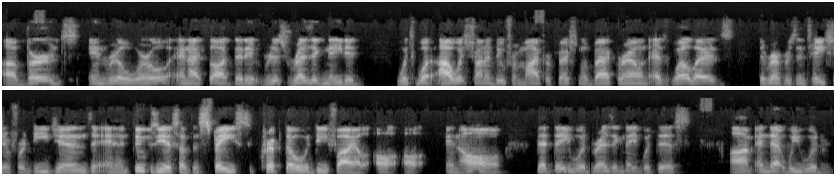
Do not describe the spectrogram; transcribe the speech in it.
uh, birds in real world, and I thought that it just resonated with what I was trying to do from my professional background, as well as the representation for degens and enthusiasts of the space, crypto, DeFi, all, all, and all, that they would resonate with this, um, and that we would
